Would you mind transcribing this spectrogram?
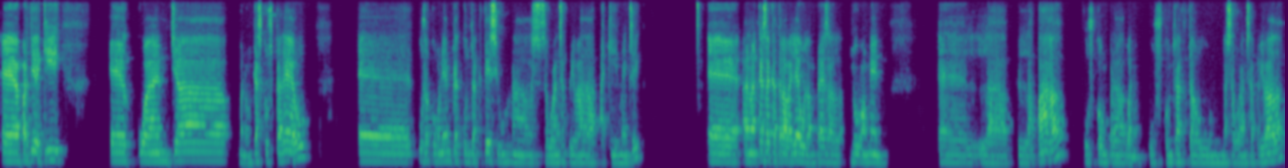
Eh, a partir d'aquí, eh, quan ja, bueno, en cas que us quedeu, eh, us recomanaríem que contractéssiu una assegurança privada aquí a Mèxic. Eh, en el cas que treballeu, l'empresa normalment la, la paga, us compra, bueno, us contracta una assegurança privada.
